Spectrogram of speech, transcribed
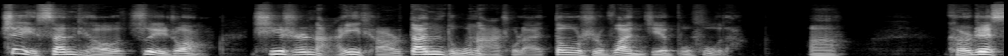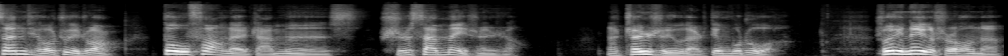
这三条罪状，其实哪一条单独拿出来都是万劫不复的啊！可是这三条罪状都放在咱们十三妹身上，那真是有点盯不住啊！所以那个时候呢，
